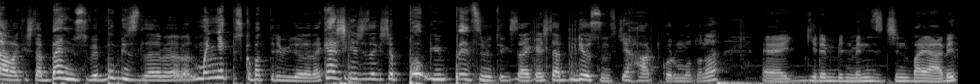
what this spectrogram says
Selam arkadaşlar ben Yusuf ve bugün sizlerle beraber manyak psikopat dili videolarla karşı karşıyayız arkadaşlar. Bugün Pet Simulator'dayız arkadaşlar. Biliyorsunuz ki hardcore moduna e, girebilmeniz için bayağı bir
